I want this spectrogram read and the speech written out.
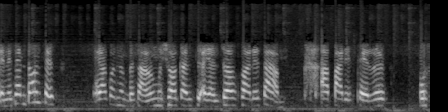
En ese entonces era cuando empezaron mucho a canci- allá en a aparecer, pues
